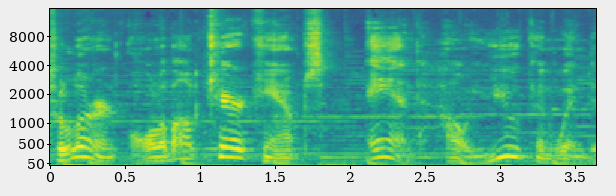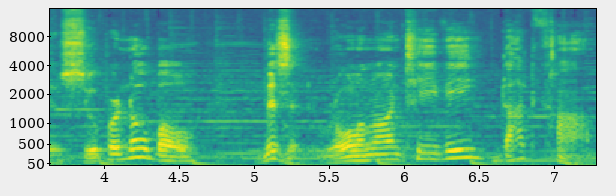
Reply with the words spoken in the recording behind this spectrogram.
To learn all about care camps and how you can win this Super Nobo, visit RollinOnTV.com.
